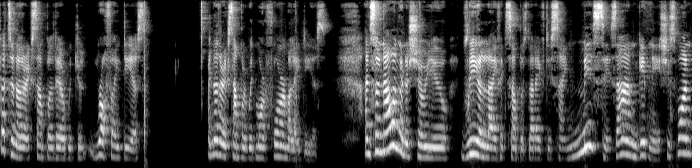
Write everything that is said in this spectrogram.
That's another example there with your rough ideas. Another example with more formal ideas. And so now I'm going to show you real life examples that I've designed. Mrs. Anne Gibney, she's one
